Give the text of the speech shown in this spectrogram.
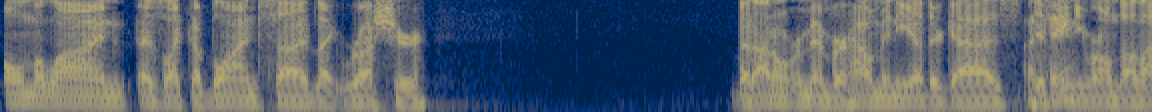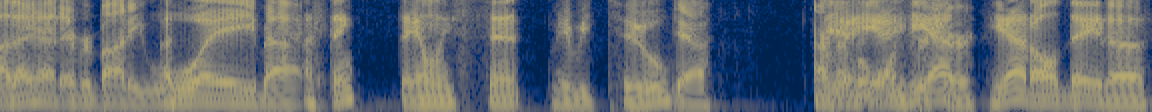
on the line as like a blindside like rusher, but I don't remember how many other guys, I if think- any, were on the line. They had everybody way back. I think they only sent maybe two. yeah, I Yeah, remember had- one he for had- sure. He had all day to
